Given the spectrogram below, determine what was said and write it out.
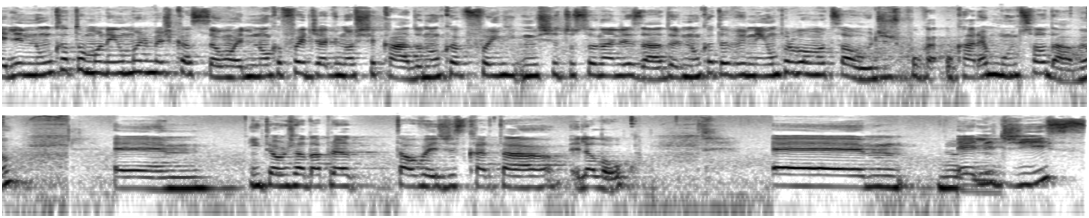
ele nunca tomou nenhuma medicação, ele nunca foi diagnosticado, nunca foi institucionalizado, ele nunca teve nenhum problema de saúde. Tipo, o ca- o cara é muito saudável. É, então já dá pra talvez descartar ele é louco. É, ele diz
